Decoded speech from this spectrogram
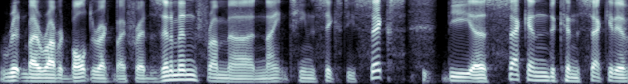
Written by Robert Bolt, directed by Fred Zinnemann from uh, 1966. The uh, second consecutive,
